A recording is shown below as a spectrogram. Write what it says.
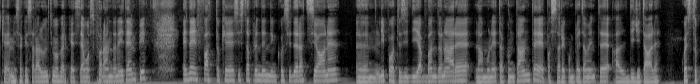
che mi sa che sarà l'ultimo perché stiamo sforando nei tempi, ed è il fatto che si sta prendendo in considerazione ehm, l'ipotesi di abbandonare la moneta contante e passare completamente al digitale. Questo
